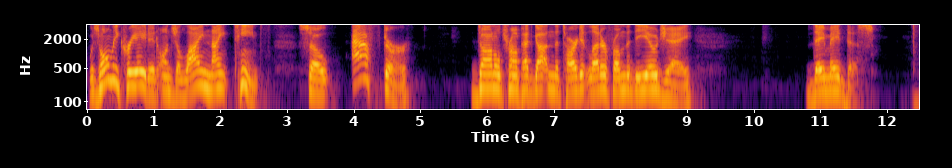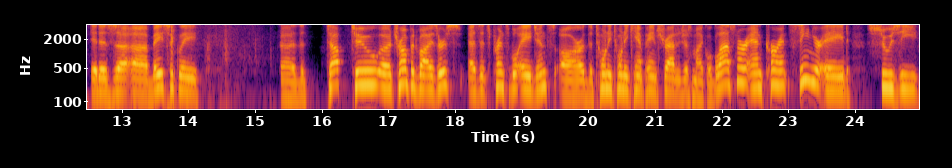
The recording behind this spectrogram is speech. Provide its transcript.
was only created on July 19th. So after Donald Trump had gotten the target letter from the DOJ, they made this. It is uh, uh, basically uh, the top two uh, Trump advisors as its principal agents are the 2020 campaign strategist Michael Glassner and current senior aide Susie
